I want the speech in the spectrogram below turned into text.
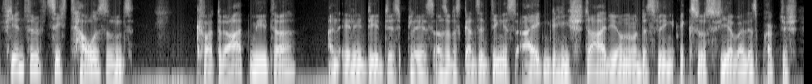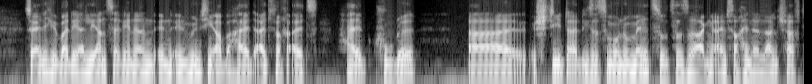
54.000 Quadratmeter an LED-Displays. Also das ganze Ding ist eigentlich ein Stadion und deswegen Exosphere, weil es praktisch so ähnlich wie bei der Allianz Arena in, in München, aber halt einfach als Halbkugel äh, steht da dieses Monument sozusagen einfach in der Landschaft.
